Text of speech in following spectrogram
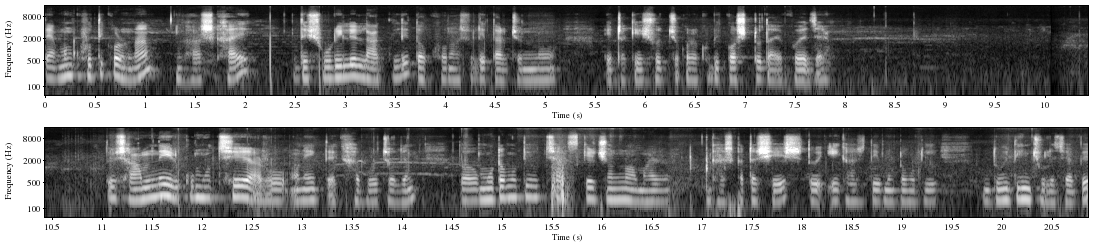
তেমন ক্ষতিকর না, ঘাস খায় কিন্তু শরীরে লাগলে তখন আসলে তার জন্য এটাকে সহ্য করা খুবই কষ্টদায়ক হয়ে যায়। তো সামনে এরকম হচ্ছে আরও অনেক দেখাবো, চলেন। তো মোটামুটি হচ্ছে আজকের জন্য আমার ঘাস কাটা শেষ। তো এই ঘাস দিয়ে মোটামুটি দুই দিন চলে যাবে।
